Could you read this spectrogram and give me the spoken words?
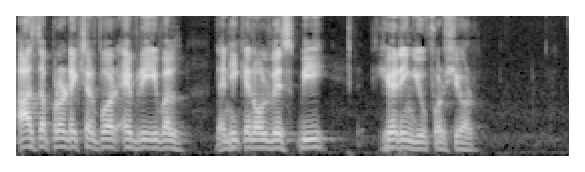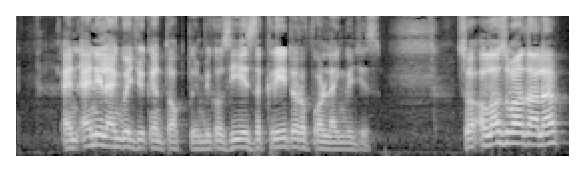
ask the protection for every evil. Then He can always be hearing you for sure and any language you can talk to him because he is the creator of all languages. So Allah subhanahu wa ta'ala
